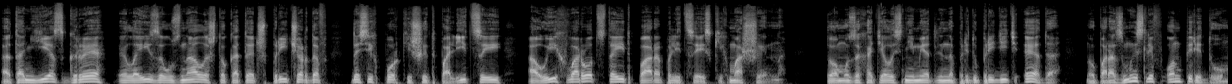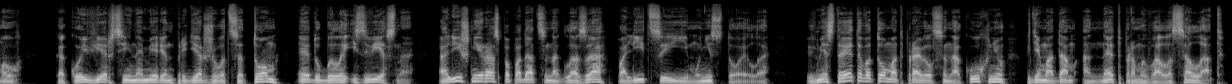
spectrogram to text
От Аньес Гре Элоиза узнала, что коттедж Причардов до сих пор кишит полицией, а у их ворот стоит пара полицейских машин. Тому захотелось немедленно предупредить Эда, но, поразмыслив, он передумал. Какой версии намерен придерживаться Том, Эду было известно, а лишний раз попадаться на глаза полиции ему не стоило. Вместо этого Том отправился на кухню, где мадам Аннет промывала салат.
